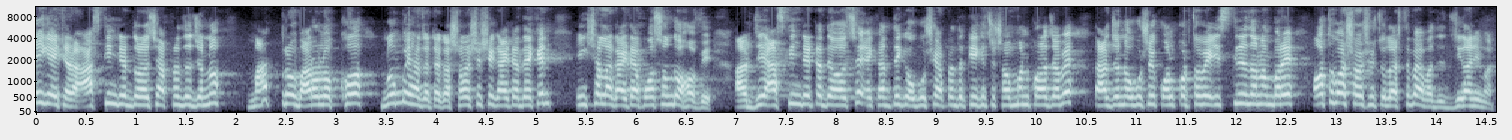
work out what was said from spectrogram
এই গাড়িটার আস্কিং রেট হচ্ছে আপনাদের জন্য মাত্র বারো লক্ষ নব্বই হাজার টাকা। সরাসরি গাড়িটা দেখেন, ইনশাল্লাহ গাড়িটা পছন্দ হবে। আর যে আস্কিং রেটটা দেওয়া হচ্ছে এখান থেকে অবশ্যই আপনাদেরকে কিছু সম্মান করা যাবে, তার জন্য অবশ্যই কল করতে হবে স্ক্রিনে দেওয়া নম্বরে, অথবা সরাসরি চলে আসতে হবে আমাদের জিলানি মাঠ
